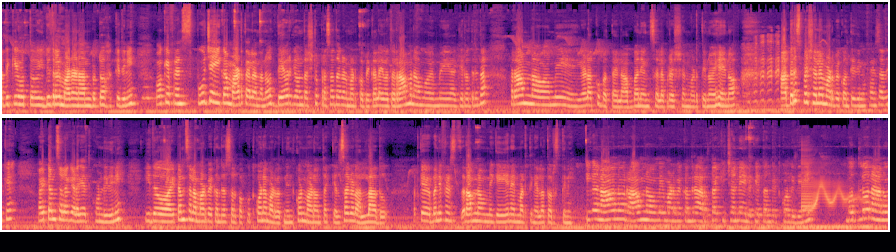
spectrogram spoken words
ಅದಕ್ಕೆ ಇವತ್ತು ಇದ್ದಿದ್ರಲ್ಲಿ ಮಾಡೋಣ ಅಂದ್ಬಿಟ್ಟು ಹಾಕಿದ್ದೀನಿ. ಓಕೆ ಫ್ರೆಂಡ್ಸ್ ಪೂಜೆ ಈಗ ಮಾಡ್ತಾ ಇಲ್ಲ ನಾನು. ದೇವರಿಗೆ ಒಂದಷ್ಟು ಪ್ರಸಾದಗಳು ಮಾಡ್ಕೋಬೇಕಲ್ಲ. ಇವತ್ತು ರಾಮನವಮಿ ಆಗಿರೋದ್ರಿಂದ ರಾಮನವಮಿ ಹೇಳೋಕ್ಕೂ ಇಲ್ಲ. ಹಬ್ಬನ ಹೆಂಗೆ ಸೆಲೆಬ್ರೇಷನ್ ಮಾಡ್ತೀನೋ ಏನೋ. ಅದ್ರ ಸ್ಪೆಷಲೇ ಮಾಡಬೇಕು ಅಂತಿದ್ದೀನಿ ಫ್ರೆಂಡ್ಸ್ ಅದಕ್ಕೆ ಐಟಮ್ಸ್ ಎಲ್ಲ ಕೆಳಗೆ ಎತ್ಕೊಂಡಿದ್ದೀನಿ. ಇದು ಐಟಮ್ಸ್ ಎಲ್ಲ ಮಾಡಬೇಕಂದ್ರೆ ಸ್ವಲ್ಪ ಕುತ್ಕೊಂಡೇ ಮಾಡ್ಬೇಕು. ನಿಂತ್ಕೊಂಡು ಮಾಡೋವಂಥ ಕೆಲಸಗಳು ಅಲ್ಲ ಅದು. ಅದಕ್ಕೆ ಬನ್ನಿ ಫ್ರೆಂಡ್ಸ್ ರಾಮನವಮಿಗೆ ಏನೇನು ಮಾಡ್ತೀನಿ ಎಲ್ಲ ತೋರಿಸ್ತೀನಿ. ಈಗ ನಾನು ರಾಮನವಮಿ ಮಾಡ್ಬೇಕಂದ್ರೆ ಅರ್ಧ ಕಿಚನ್ನೇ ಇಲ್ಲಿಗೆ ತಂದಿಟ್ಕೊಂಡಿದ್ದೀನಿ. ಮೊದಲು ನಾನು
